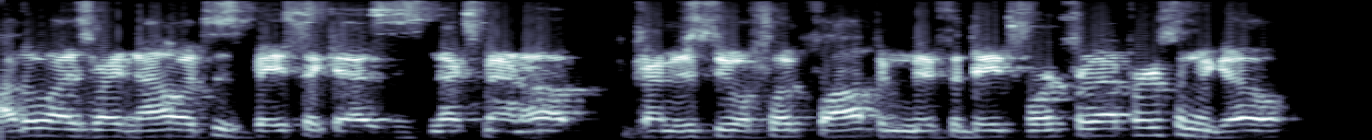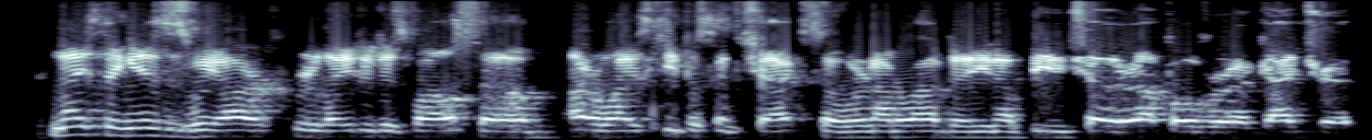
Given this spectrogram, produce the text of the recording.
Otherwise, right now it's as basic as next man up. Kind of just do a flip flop, and if the dates work for that person, we go. Nice thing is, is we are related as well, so our wives keep us in check, so we're not allowed to, you know, beat each other up over a guide trip.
